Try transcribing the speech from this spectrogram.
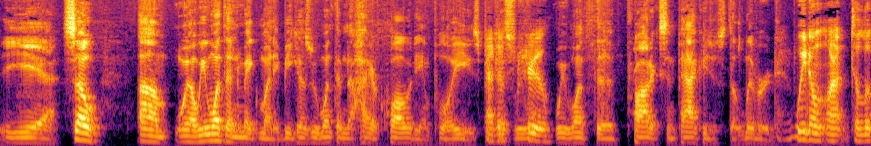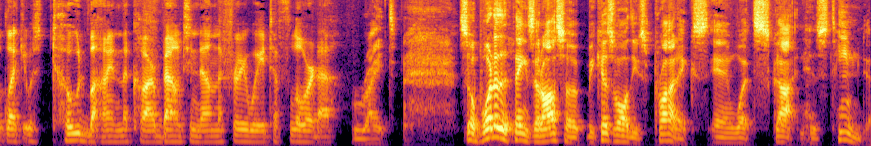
Yeah. So, um, well, we want them to make money because we want them to hire quality employees. That Because is we, true. We want the products and packages delivered We don't want it to look like it was towed behind the car bouncing down the freeway to Florida. Right. So one of the things that also, because of all these products and what Scott and his team do,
